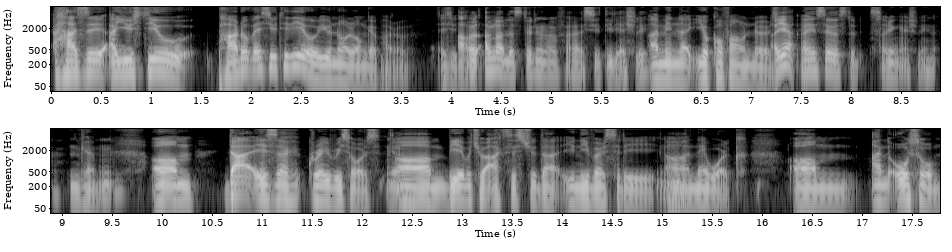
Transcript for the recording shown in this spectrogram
has it? Are you still part of SUTD or you're no longer part of SUTD? I, I'm not a student of uh, CTD actually. I mean, like your co-founders. Uh, yeah, I still stud- studying actually. Okay. Mm. Um, that is a great resource. Yeah. Um, be able to access to that university uh, Mm-hmm. network. Um, and also,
